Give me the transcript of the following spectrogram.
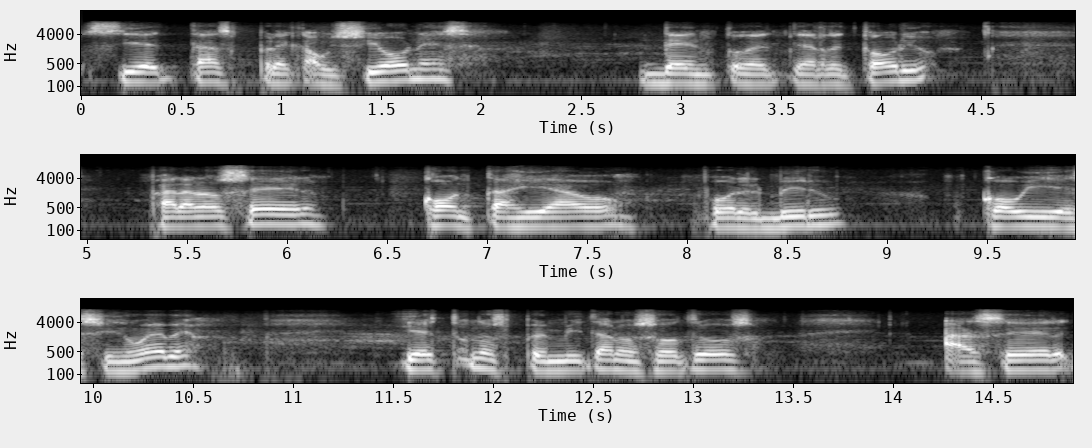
ciertas precauciones dentro del territorio para no ser contagiados por el virus COVID-19 y esto nos permite a nosotros hacer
